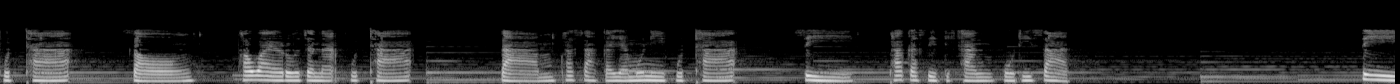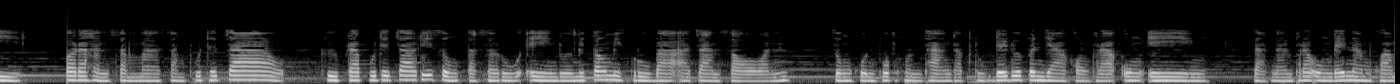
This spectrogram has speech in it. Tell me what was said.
พุทธะ 2. พระวัยโรจนะพุทธะ 3. พระสักยมุนีพุทธะ 4. พระกสิติคันโพธิสัตว์ 4. อรหันสัมมาสัมพุทธเจ้า คือพระพุทธเจ้าที่ทรงตรัสรู้เองโดยไม่ต้องมีครูบาอาจารย์สอน ทรงค้นพบหนทางดับทุกข์ได้ด้วยปัญญาของพระองค์เอง จากนั้นพระองค์ได้นำความ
